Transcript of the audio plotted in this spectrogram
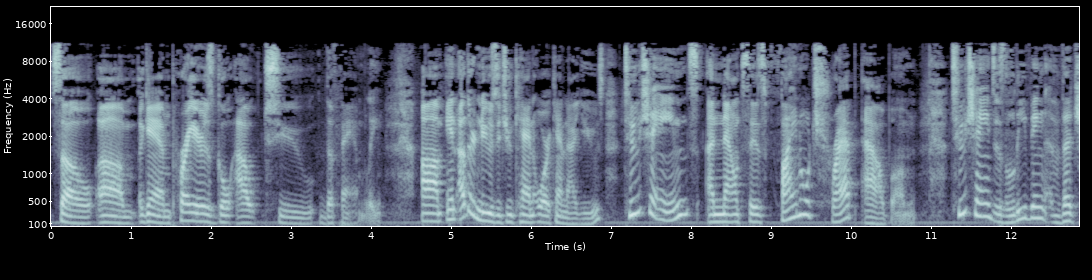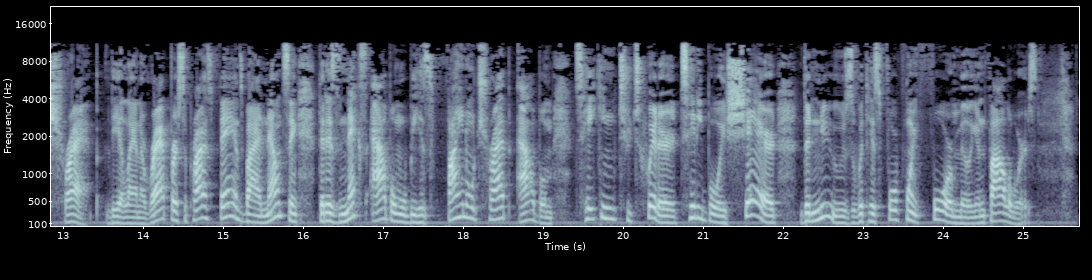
so, um, again, prayers go out to the family. Um, in other news that you can or cannot use, 2 Chainz announces final trap album. 2 Chainz is leaving the trap. The Atlanta rapper surprised fans by announcing that his next album will be his final trap album. Taking to Twitter, Tity Boi shared the news with his 4.4 million followers.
